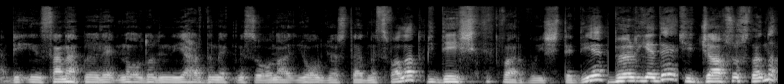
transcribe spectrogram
yani bir insana böyle Noldor'un yardım etmesi ona yol göstermesi falan bir değişiklik var bu işte diye bölgedeki casuslarını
